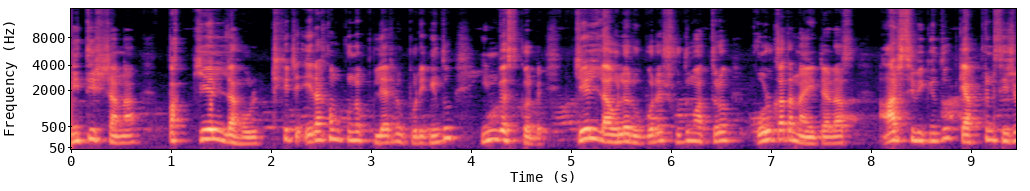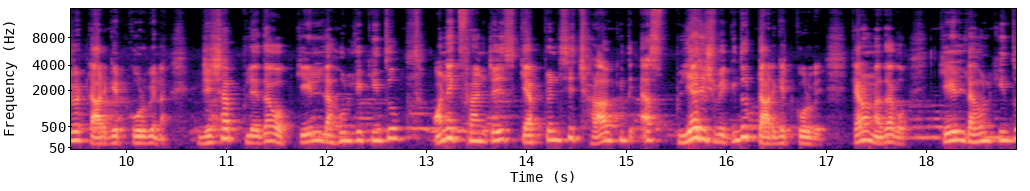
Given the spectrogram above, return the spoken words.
নীতিশ রানা বা কেল রাহুল, ঠিক আছে? এরকম কোনো প্লেয়ারের উপরে কিন্তু ইনভেস্ট করবে। কেল রাহুলের উপরে শুধুমাত্র কলকাতা নাইট রাইডার্স আরসিবি কিন্তু ক্যাপ্টেন্স হিসেবে টার্গেট করবে না। যেসব প্লে দেখো কেল রাহুলকে কিন্তু অনেক ফ্র্যাঞ্চাইজ ক্যাপ্টেন্সি ছাড়াও কিন্তু অ্যাজ প্লেয়ার হিসেবে কিন্তু টার্গেট করবে। কেননা দেখো কেল রাহুল কিন্তু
